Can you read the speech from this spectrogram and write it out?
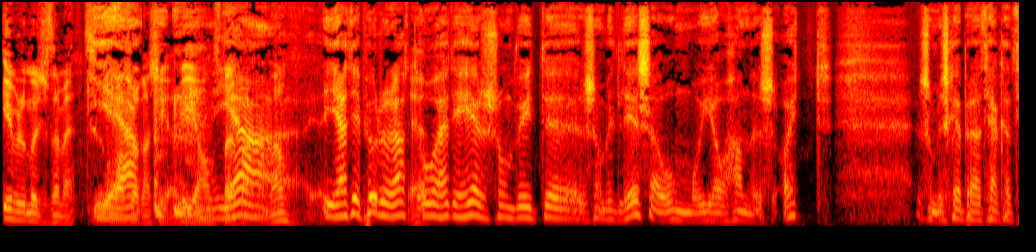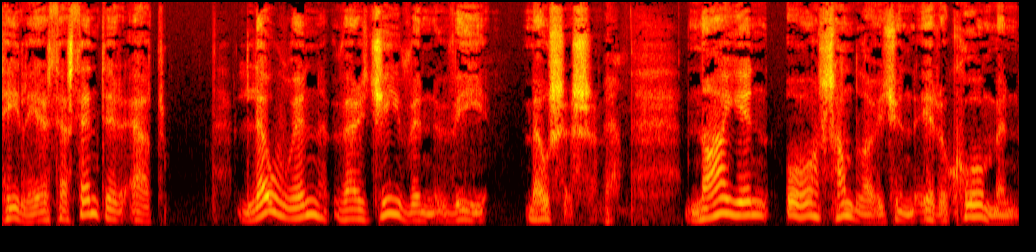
Iver nødvendig sement, om man så kan si, vi hans der. Ja, ja det er pura rett, og det er her som vi, som vi leser om i Johannes 8, som vi skal bare takke til her, det stender at loven var given vi Moses. Ja. Nagen og sandløyken er å kommen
